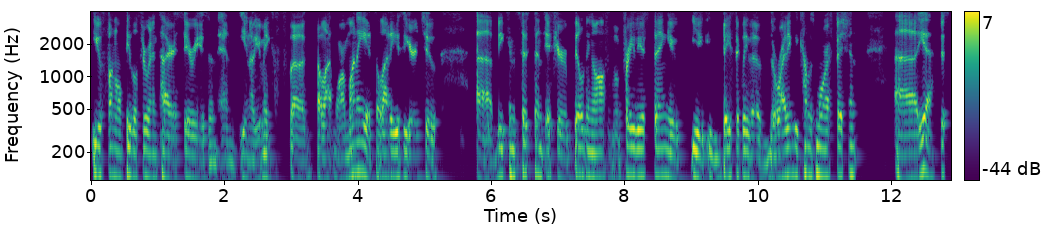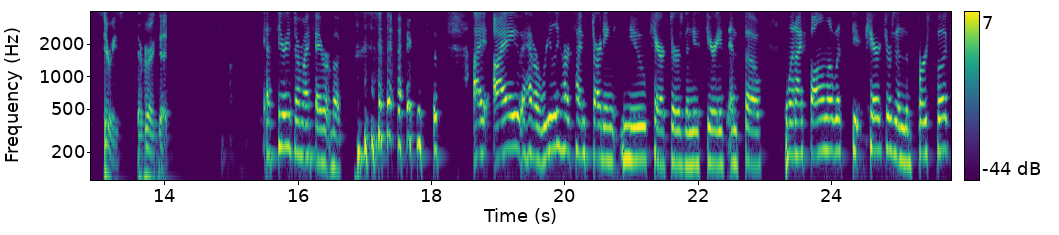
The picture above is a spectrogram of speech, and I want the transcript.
you funnel people through an entire series, and and you know you make uh, a lot more money. It's a lot easier to uh, be consistent if you're building off of a previous thing. You you basically the the writing becomes more efficient. Uh, yeah, just series. They're very good. Yeah, series are my favorite books I I have a really hard time starting new characters and new series, and so when I fall in love with characters in the first book,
